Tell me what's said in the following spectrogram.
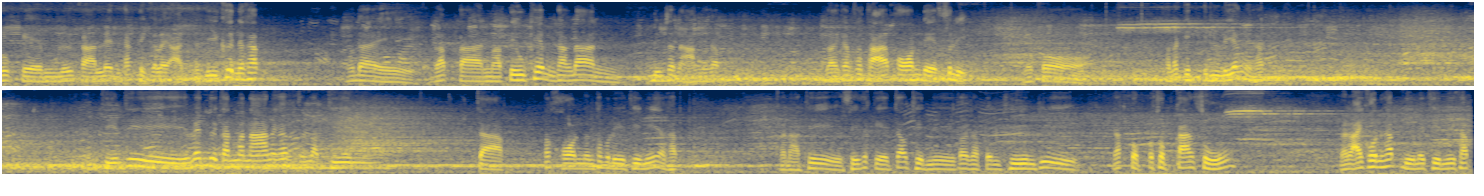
รูปเกมหรือการเล่นแทักติกอะไรอาจจะดีขึ้นนะครับเขาได้รับการมาติวเข้มทางด้านริมสนามนะครับรายการสถาพรเดชสิริแล้วก็ธนกิจอินเลี้ยงนะครับทีมที่เล่นด้วยกันมานานนะครับสำหรับทีมจากนครนนทบุรีทีนี้นะครับ ขณะที่ศรีสะเกดเจ้าถิ่นนี่ก็จะเป็นทีมที่นักตบประสบการณ์สูง หลายๆคนครับอยู่ในทีมนี้ครับ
